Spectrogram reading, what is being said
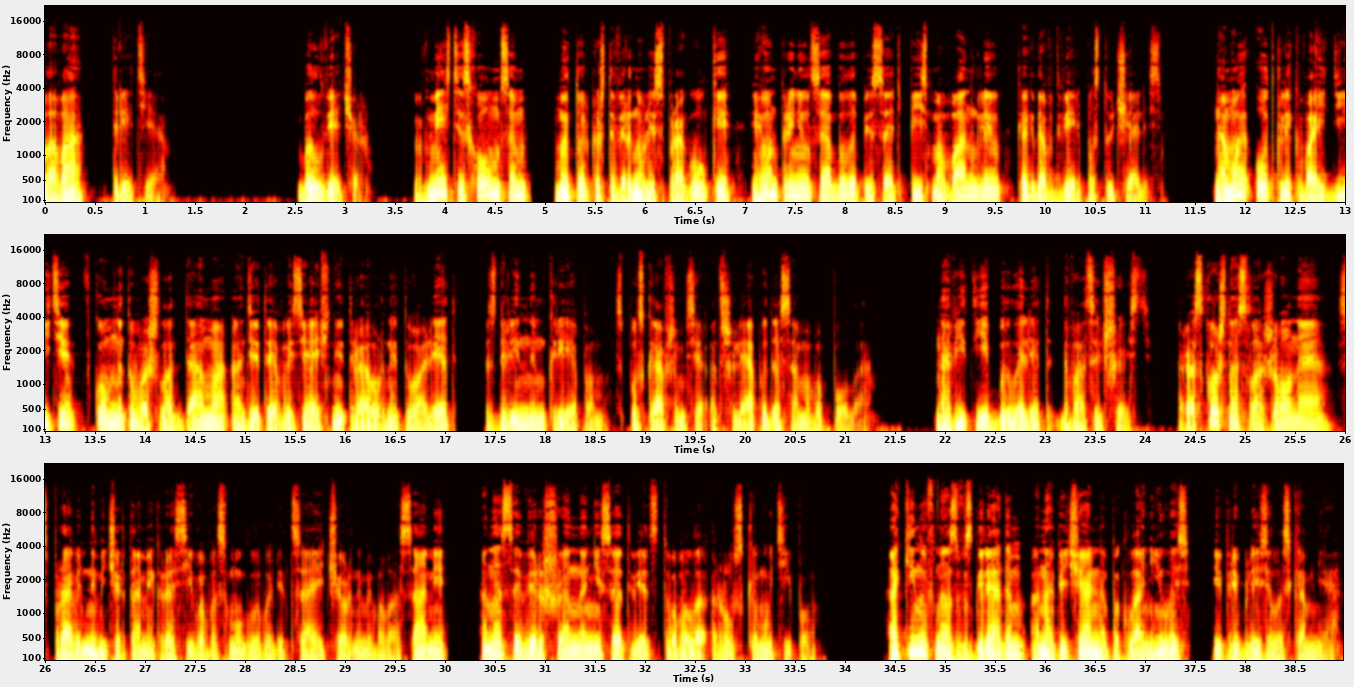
Глава третья. Был вечер. Вместе с Холмсом мы только что вернулись с прогулки, и он принялся было писать письма в Англию, когда в дверь постучались. На мой отклик «Войдите» в комнату вошла дама, одетая в изящный траурный туалет с длинным крепом, спускавшимся от шляпы до самого пола. На вид ей было лет 26. Роскошно сложенная, с правильными чертами красивого смуглого лица и черными волосами, она совершенно не соответствовала русскому типу. Окинув нас взглядом, она печально поклонилась и приблизилась ко мне.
